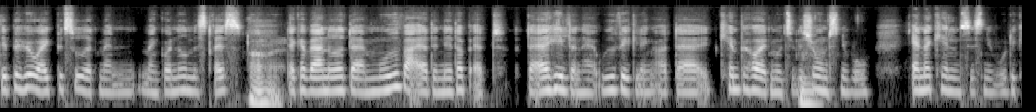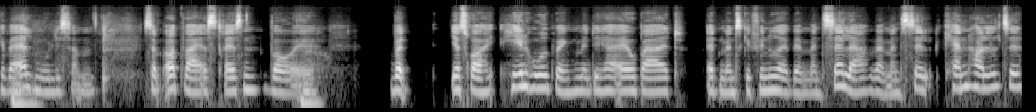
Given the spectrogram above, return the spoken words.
Det behøver ikke betyde, at man, man går ned med stress. Okay. Der kan være noget, der modvejer det netop, at der er hele den her udvikling, og der er et kæmpe højt motivationsniveau, mm. anerkendelsesniveau. Det kan være mm. alt muligt, som, som opvejer stressen, hvor, øh, ja. øh, hvor jeg tror, hele hovedpointen med det her er jo bare, at at man skal finde ud af, hvem man selv er, hvad man selv kan holde til,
